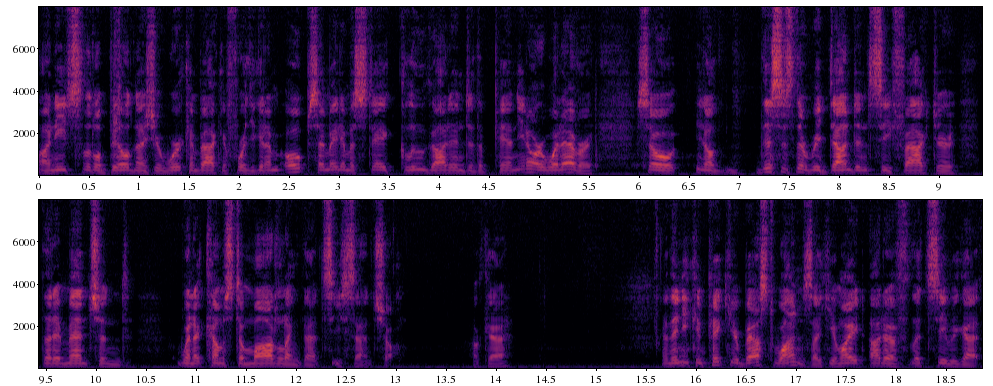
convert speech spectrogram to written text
on each little build. And as you're working back and forth, you're going to, oops, I made a mistake. Glue got into the pin, you know, or whatever. So, you know, this is the redundancy factor that I mentioned when it comes to modeling that's essential. Okay? And then you can pick your best ones. Like you might, out of, let's see, we got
